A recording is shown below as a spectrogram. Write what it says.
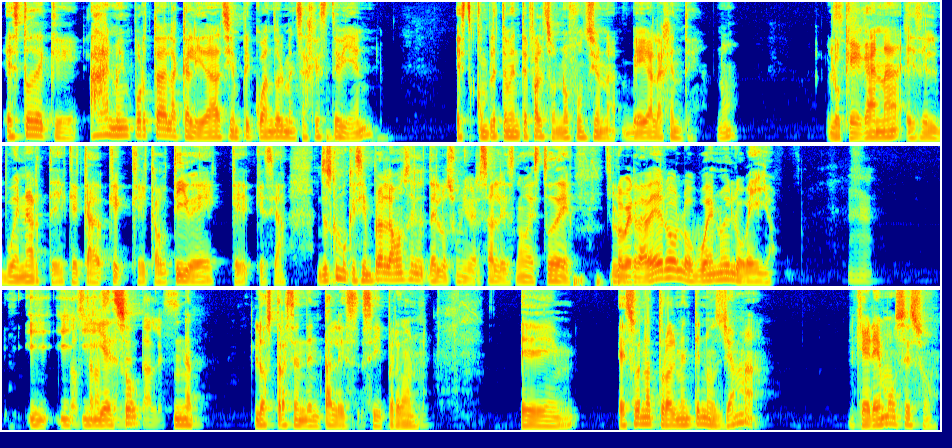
esto de que, ah, no importa la calidad siempre y cuando el mensaje esté bien, es completamente falso, no funciona. Ve a la gente, ¿no? Lo que gana es el buen arte, que, cautive, que, sea. Entonces, como que siempre hablamos de los universales, ¿no? Esto de lo verdadero, lo bueno y lo bello. Y, los eso. los trascendentales, sí, perdón. Eh, eso naturalmente nos llama. Queremos eso.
